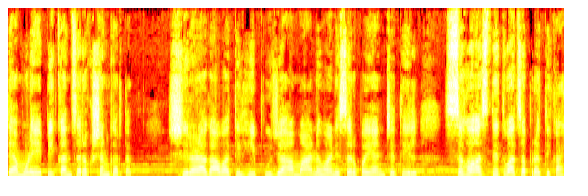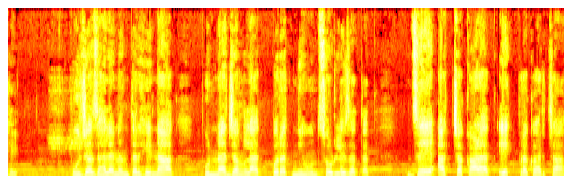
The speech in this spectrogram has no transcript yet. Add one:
त्यामुळे पिकांचं रक्षण करतात. शिराळा गावातील ही पूजा मानव आणि सर्प यांच्यातील सह अस्तित्वाचं प्रतीक आहे. पूजा झाल्यानंतर हे नाग पुन्हा जंगलात परत नेऊन सोडले जातात जे आजच्या काळात एक प्रकारचा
